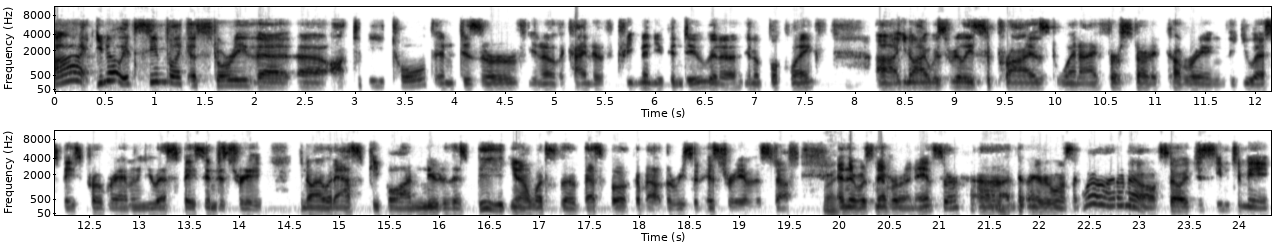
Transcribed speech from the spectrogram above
Uh, you know, it seemed like a story that uh, ought to be told and deserve, you know, the kind of treatment you can do in a in a book length. Uh, you know, I was really surprised when I first started covering the U.S. space program and the U.S. space industry. You know, I would ask people, "I'm new to this beat. You know, what's the best book about the recent history of this stuff?" Right. And there was never an answer. Uh, everyone was like, "Well, I don't know." So it just seemed to me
